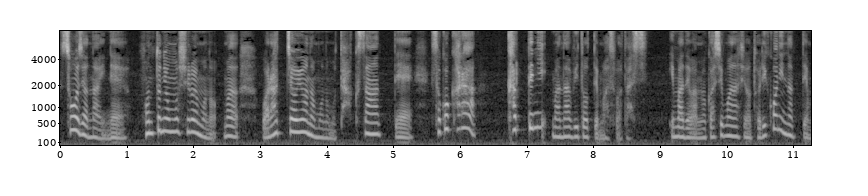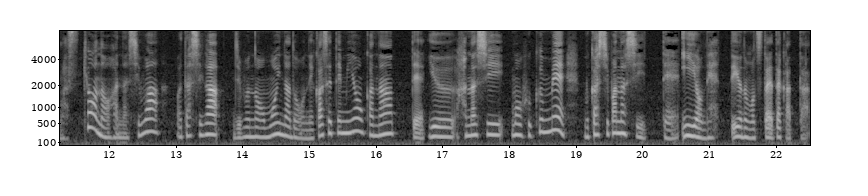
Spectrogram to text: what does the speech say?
そうじゃないね。本当に面白いものまあ笑っちゃうようなものもたくさんあってそこから勝手に学び取ってます私。今では昔話の虜になってます。今日のお話は私が自分の思いなどを寝かせてみようかなっていう話も含め昔話っていいよねっていうのも伝えたかった。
